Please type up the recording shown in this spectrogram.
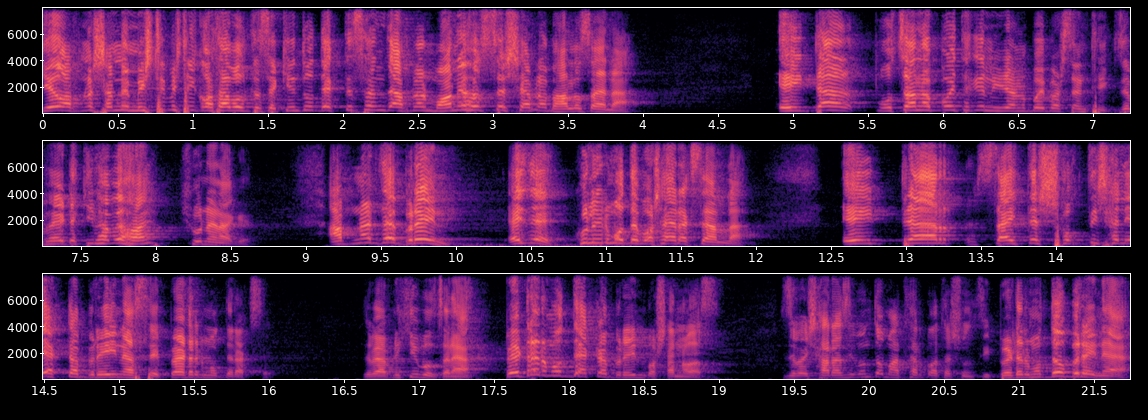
কেউ আপনার সামনে মিষ্টি মিষ্টি কথা বলতেছে, কিন্তু দেখতেছেন যে আপনার মনে হচ্ছে সে আপনার ভালো চায় না। এইটা পঁচানব্বই থেকে নিরানব্বই পার্সেন্ট ঠিক। যে ভাই, এটা কীভাবে হয়? শুনেন আগে। আপনার যে ব্রেন এই যে খুলির মধ্যে বসায় রাখছে আল্লাহ, এইটার চাইতে শক্তিশালী একটা ব্রেইন আছে, পেটের মধ্যে রাখছে। যে ভাই, আপনি কি বলছেন? হ্যাঁ পেটের মধ্যে একটা ব্রেইন বসানো আছে। যে ভাই, সারা জীবন তো মাথার কথা শুনছি, পেটের মধ্যেও ব্রেইন হ্যাঁ।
